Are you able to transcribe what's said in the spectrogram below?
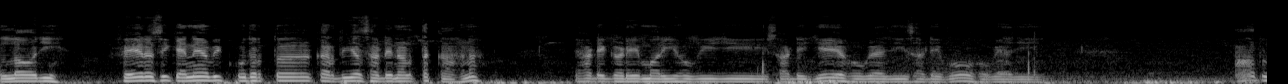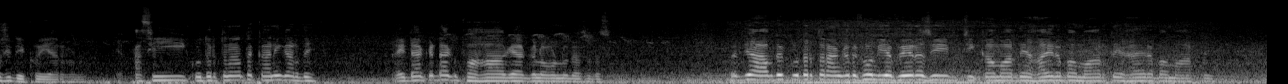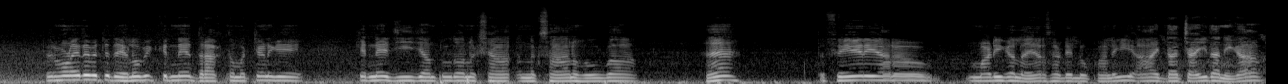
ਲਓ ਜੀ, ਫੇਰ ਅਸੀਂ ਕਹਿੰਦੇ ਆ ਵੀ ਕੁਦਰਤ ਕਰਦੀ ਆ ਸਾਡੇ ਨਾਲ ਧੱਕਾ, ਹਨਾ? ਇਹ ਸਾਡੇ ਗੜੇ ਮਾਰੀ ਹੋ ਗਈ ਜੀ, ਸਾਡੇ ਇਹ ਹੋ ਗਿਆ ਜੀ, ਸਾਡੇ ਉਹ ਹੋ ਗਿਆ ਜੀ। ਆਹ ਤੁਸੀਂ ਦੇਖੋ ਯਾਰ ਹੁਣ, ਅਸੀਂ ਕੁਦਰਤ ਨਾਲ ਧੱਕਾ ਨਹੀਂ ਕਰਦੇ। ਐਡਾ ਕਿੱਡਾ ਕੁ ਫਾਹਾ ਆ ਗਿਆ ਗਲਾਉਣ ਨੂੰ, ਦੱਸ ਦੱਸ। ਫਿਰ ਜੇ ਆਪਦੇ ਕੁਦਰਤ ਰੰਗ ਦਿਖਾਉਂਦੀ ਹੈ ਫਿਰ ਅਸੀਂ ਚੀਕਾਂ ਮਾਰਦੇ ਹਾਂ ਹਾਏ ਰੱਬਾ ਮਾਰਤੇ, ਹਾਏ ਰੱਬਾ ਮਾਰਤੇ। ਫਿਰ ਹੁਣ ਇਹਦੇ ਵਿੱਚ ਦੇਖ ਲਓ ਵੀ ਕਿੰਨੇ ਦਰਖਤ ਮੱਚਣਗੇ। ਕਿੰਨੇ ਜੀ ਜੰਤੂ ਦਾ ਨੁਕਸਾਨ ਨੁਕਸਾਨ ਹੋਊਗਾ, ਹੈ? ਤੇ ਫੇਰ ਯਾਰ, ਮਾੜੀ ਗੱਲ ਆ ਯਾਰ ਸਾਡੇ ਲੋਕਾਂ ਲਈ। ਆ ਇਦਾਂ ਚਾਹੀਦਾ ਨਹੀਂਗਾ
